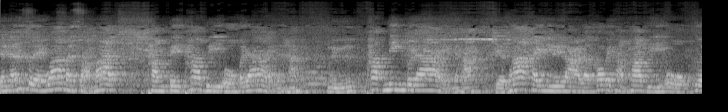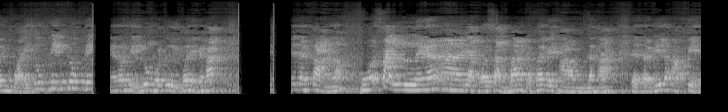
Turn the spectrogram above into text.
ดังนั้นแสดงว่ามันสามารถทำเป็นภาพวิดีโอก็ได้นะคะ หรือภาพนิ่งก็ได้นะคะ เดี๋ยวถ้าใครมีเวลาเราก็ไปทำภาพวิดีโอเคลื่อนไหวดุ๊กดิ๊กดุ๊กดิ๊กเราเห็นรูปคนอื่นเขาเห็นไหมคะต่างๆเนาะหัวสั่นเลยนะอยากหัวสั่นบ้างเดี๋ยวค่อยไปทำนะคะ แต่ตอนนี้เราเอาเปลี่ยน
